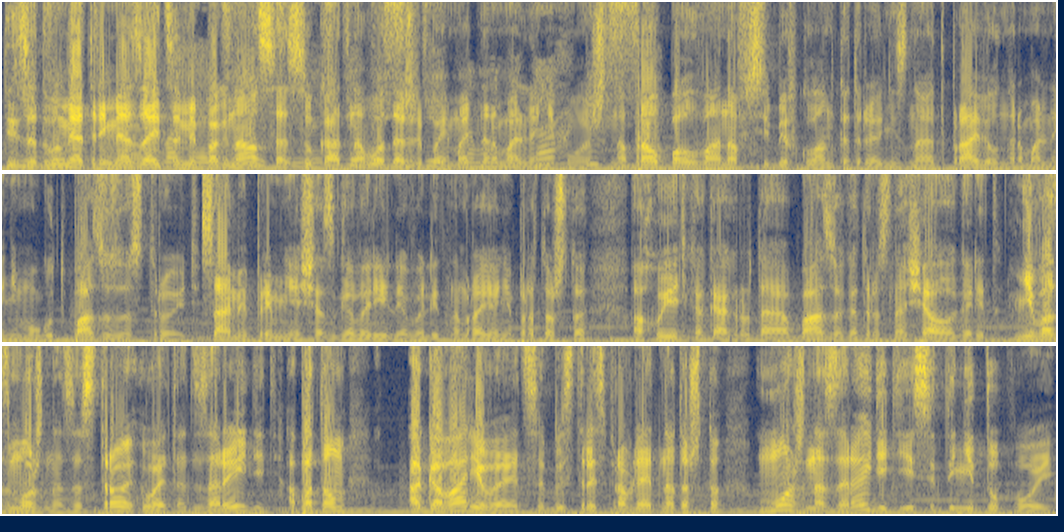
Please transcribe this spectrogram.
Ты за двумя-тремя зайцами погнался, сука, одного даже поймать на нормально не можешь. Набрал болванов себе в клан, которые не знают правил, нормально не могут базу застроить. Сами при мне сейчас говорили в элитном районе про то, что охуеть какая крутая база, которая сначала говорит, невозможно застроить, о, этот, зарейдить, а потом оговаривается и быстро исправляет на то, что можно зарейдить, если ты не тупой.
